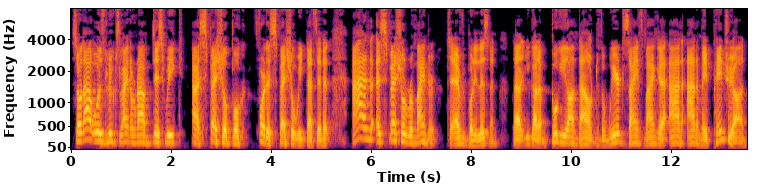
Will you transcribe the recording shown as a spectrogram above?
So that was Luke's Lightning Round this week, a special book for the special week that's in it, and a special reminder to everybody listening that you gotta boogie on down to the Weird Science Manga and Anime Patreon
